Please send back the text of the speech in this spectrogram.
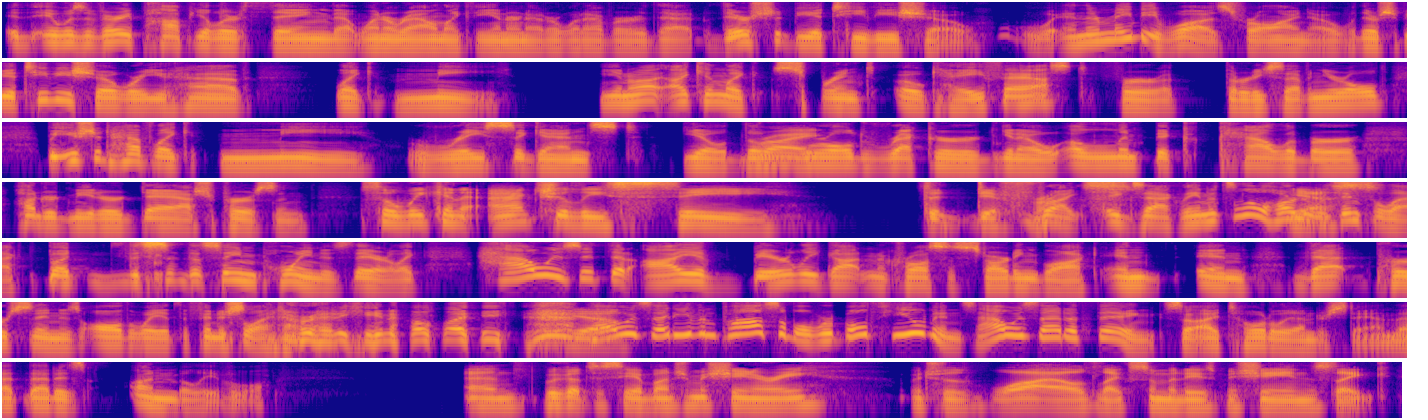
it, it was a very popular thing that went around like the internet or whatever. That there should be a TV show, and there maybe was, for all I know, there should be a TV show where you have like me. You know, I, I can like sprint okay fast for a 37 year old, but you should have like me race against you know the Right. world record, you know, Olympic caliber 100 meter dash person. So we can actually see the difference. Right, exactly. And it's a little harder with Yes. intellect, but the, the same point is there. Like, how is it that I have barely gotten across the starting block and and that person is all the way at the finish line already? You know, like how is that even possible? We're both humans. How is that a thing? So I totally understand that. That is unbelievable. And we got to see a bunch of machinery, which was wild. Like some of these machines, like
